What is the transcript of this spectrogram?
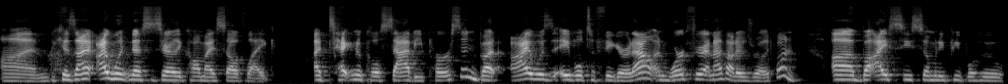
Um, because I, I wouldn't necessarily call myself like a technical savvy person, but I was able to figure it out and work through it. And I thought it was really fun. Uh, but I see so many people who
